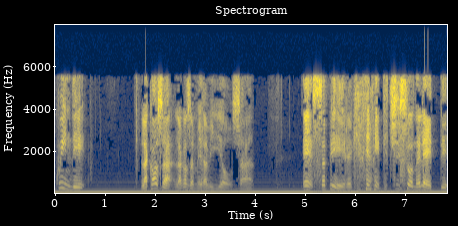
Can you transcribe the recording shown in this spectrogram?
Quindi la cosa, la cosa meravigliosa è sapere che veramente ci sono eletti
